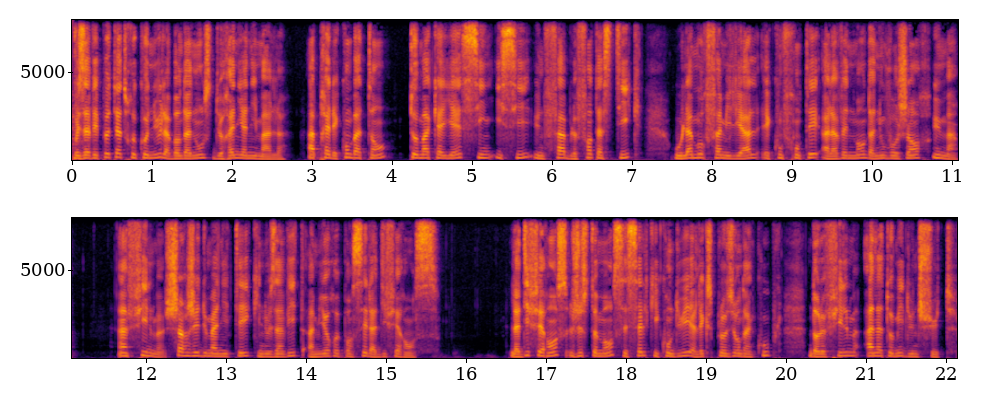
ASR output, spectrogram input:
Vous avez peut-être reconnu la bande-annonce du règne animal. Après les combattants, Thomas Caillet signe ici une fable fantastique où l'amour familial est confronté à l'avènement d'un nouveau genre humain. Un film chargé d'humanité qui nous invite à mieux repenser la différence. La différence, justement, c'est celle qui conduit à l'explosion d'un couple dans le film Anatomie d'une chute.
